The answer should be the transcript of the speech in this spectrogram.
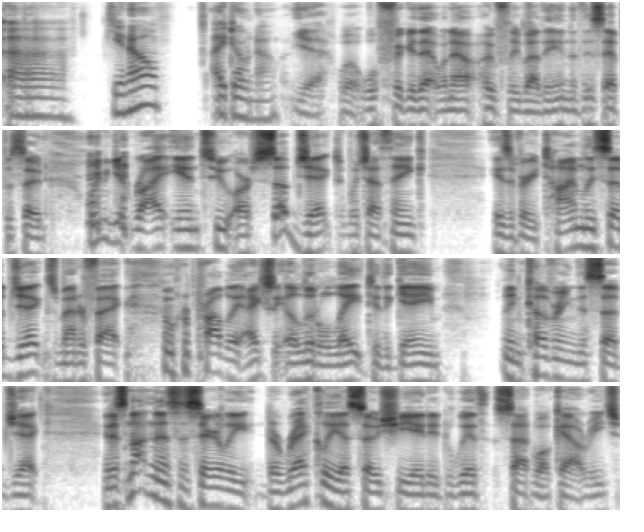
Uh, you know, I don't know. Yeah, well, we'll figure that one out hopefully by the end of this episode. We're going to get right into our subject, which I think is a very timely subject. As a matter of fact, we're probably actually a little late to the game in covering the subject. And it's not necessarily directly associated with sidewalk outreach,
